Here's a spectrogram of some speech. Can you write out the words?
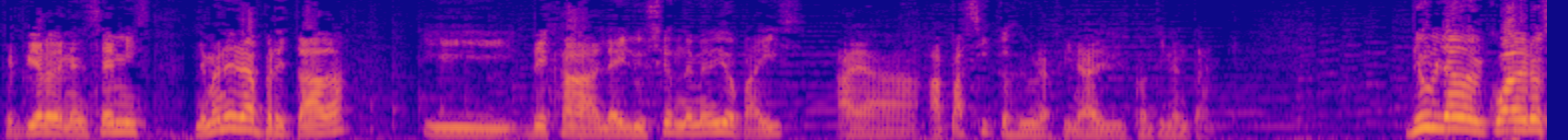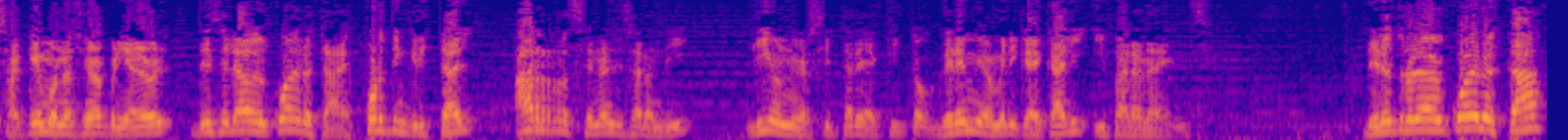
Que pierden en semis de manera apretada y deja la ilusión de medio país a, pasitos de una final continental. De un lado del cuadro, saquemos Nacional Peñarol, de ese lado del cuadro está Sporting Cristal, Arsenal de Sarandí, Liga Universitaria de Quito, Gremio América de Cali y Paranaense. Del otro lado del cuadro está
